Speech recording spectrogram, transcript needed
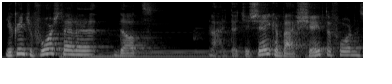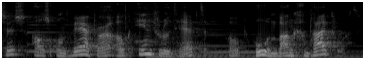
Je kunt je voorstellen dat, nou, dat je zeker bij shaped affordances als ontwerper ook invloed hebt op hoe een bank gebruikt wordt.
